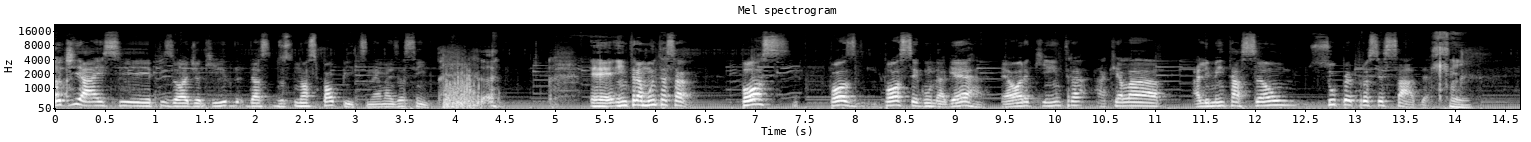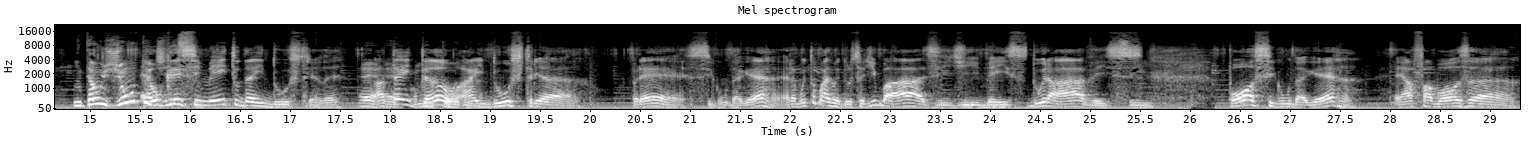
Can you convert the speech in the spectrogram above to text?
odiar esse episódio aqui das- dos nossos palpites, né? Mas assim. é, entra muito essa. Pós, pós, pós Segunda Guerra, é a hora que entra aquela alimentação super processada. Sim. Então, junto É o disso- crescimento da indústria, né? É, Até é, um então, todo, a né? indústria pré-segunda guerra era muito mais uma indústria de base, de bens duráveis. Uhum. Sim. Pós-segunda guerra, é a famosa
